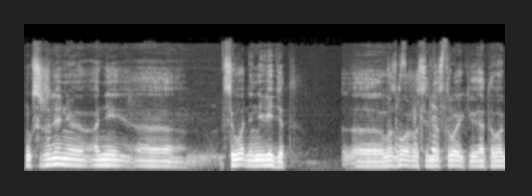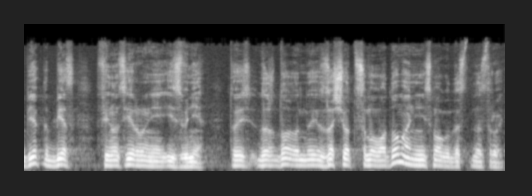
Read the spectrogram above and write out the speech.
Но, к сожалению, они э, сегодня не видят возможности Перспектив. достройки этого объекта без финансирования извне. То есть даже до- за счет самого дома они не смогут дос- достроить.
